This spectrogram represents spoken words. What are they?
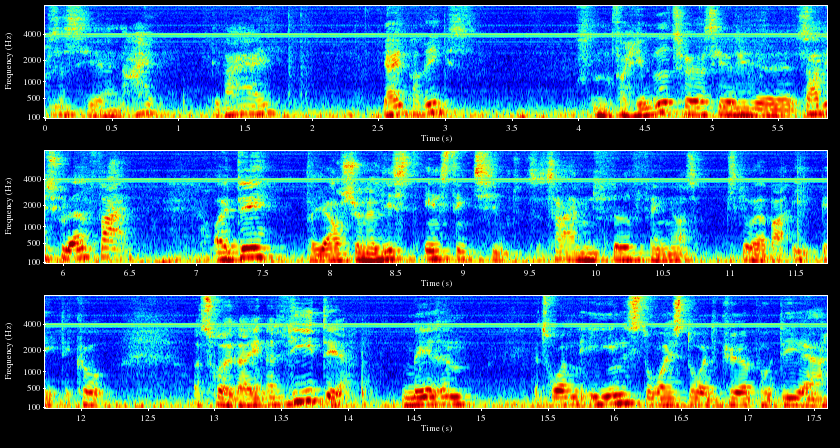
Og så siger jeg, nej, det var jeg ikke. Jeg er i Paris. Men for helvede, tør, siger de, øh, så har vi sgu lavet en fejl. Og i det For jeg er jo journalist instinktivt, så tager jeg mine fede fingre, og så skriver jeg bare eb.dk og trykker ind. Og lige der mellem, jeg tror den ene store historie, de kører på, det er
